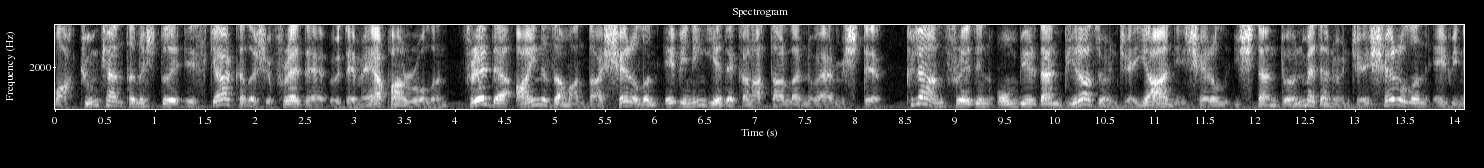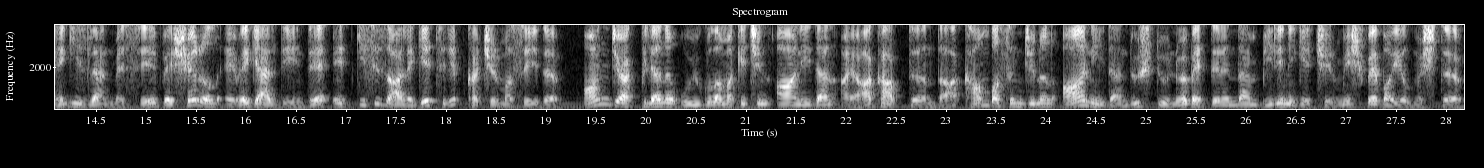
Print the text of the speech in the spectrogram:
Mahkumken tanıştığı eski arkadaşı Fred'e ödeme yapan Roland, Fred'e aynı zamanda Cheryl'ın evinin yedek anahtarlarını vermişti. Plan Fred'in 11'den biraz önce yani Cheryl işten dönmeden önce Cheryl'ın evine gizlenmesi ve Cheryl eve geldiğinde etkisiz hale getirip kaçırmasıydı. Ancak planı uygulamak için aniden ayağa kalktığında kan basıncının aniden düştüğü nöbetlerinden birini geçirmiş ve bayılmıştı.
